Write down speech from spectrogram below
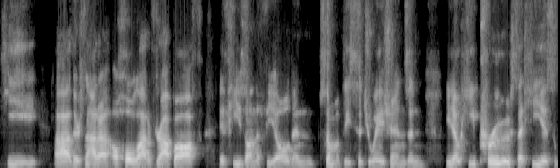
He uh, there's not a, a, whole lot of drop off if he's on the field in some of these situations, and you know he proves that he is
